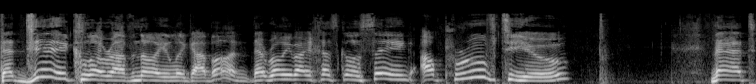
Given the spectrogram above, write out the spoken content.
that Dikla Ravnoi Legabon, that Rami Bar Yecheskel is saying, I'll prove to you that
